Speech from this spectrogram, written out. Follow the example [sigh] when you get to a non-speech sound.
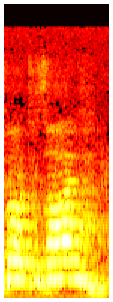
hier in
